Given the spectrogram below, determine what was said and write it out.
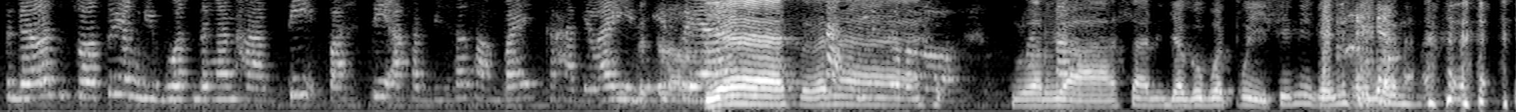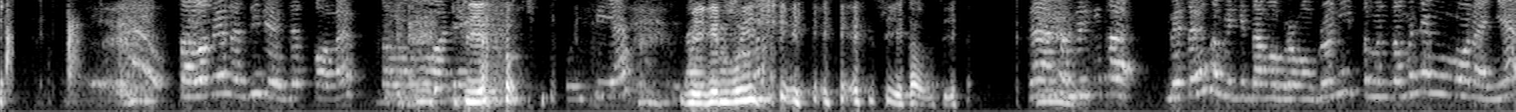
segala sesuatu yang dibuat dengan hati pasti akan bisa sampai ke hati lain Betul. gitu ya. Yes, Nah, benar. gitu. Luar biasa nih, jago buat puisi nih kayaknya sih. Ben. Tolong ya nanti diajak collab kalau mau ada Siap. yang puisi ya. Kita Bikin puisi. siap, siap. Nah sambil kita, betulnya sambil kita ngobrol-ngobrol nih teman-teman yang mau nanya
